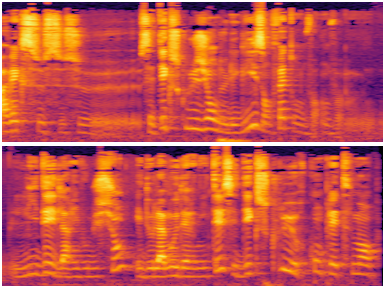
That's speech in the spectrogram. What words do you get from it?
avec cette exclusion de l'Église, en fait, l'idée de la Révolution et de la modernité, c'est d'exclure complètement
